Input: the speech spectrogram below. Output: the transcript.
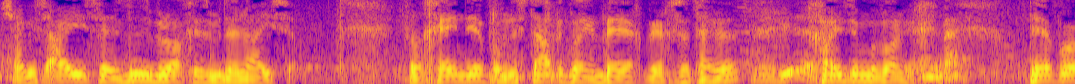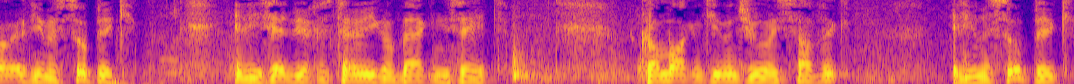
Shagis Aryeh says this brach is Midei Raisa. Velchein therefore stapik lay in Berech Birchas HaTorah Chayzim Mevorech. Therefore, if you're Mesupik, if he said Birchas Torah, you go back and you say it. Come back and keep in Shulay Safik. If you're Mesupik,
